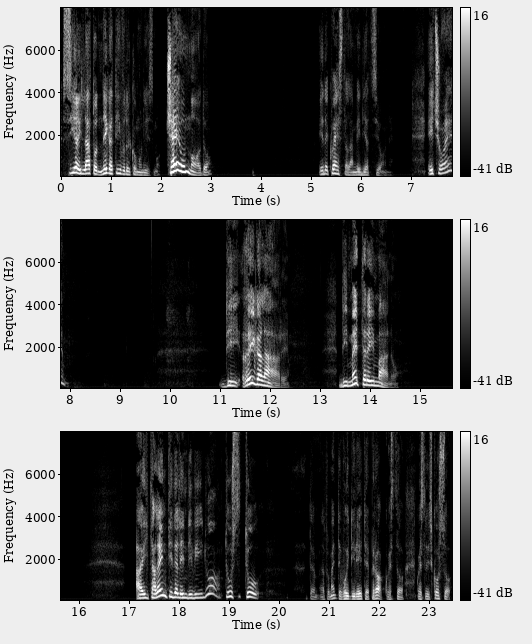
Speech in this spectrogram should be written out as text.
sia il lato negativo del comunismo. C'è un modo ed è questa la mediazione, e cioè di regalare, di mettere in mano ai talenti dell'individuo, tu, tu naturalmente voi direte però questo, questo discorso,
